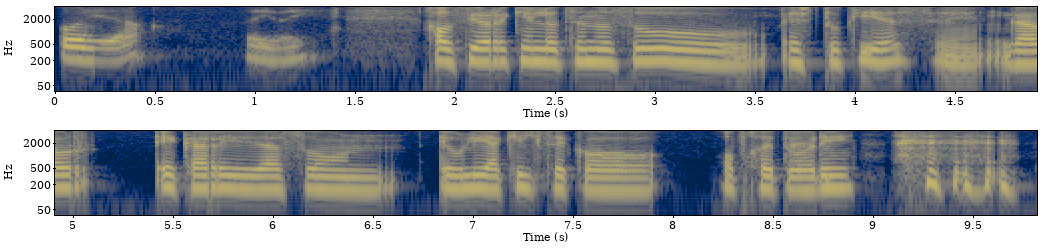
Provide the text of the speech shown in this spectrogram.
hori da, bai bai. Jauzi horrekin lotzen duzu estuki ez, e, gaur ekarri didazun euliak hiltzeko objektu hori.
